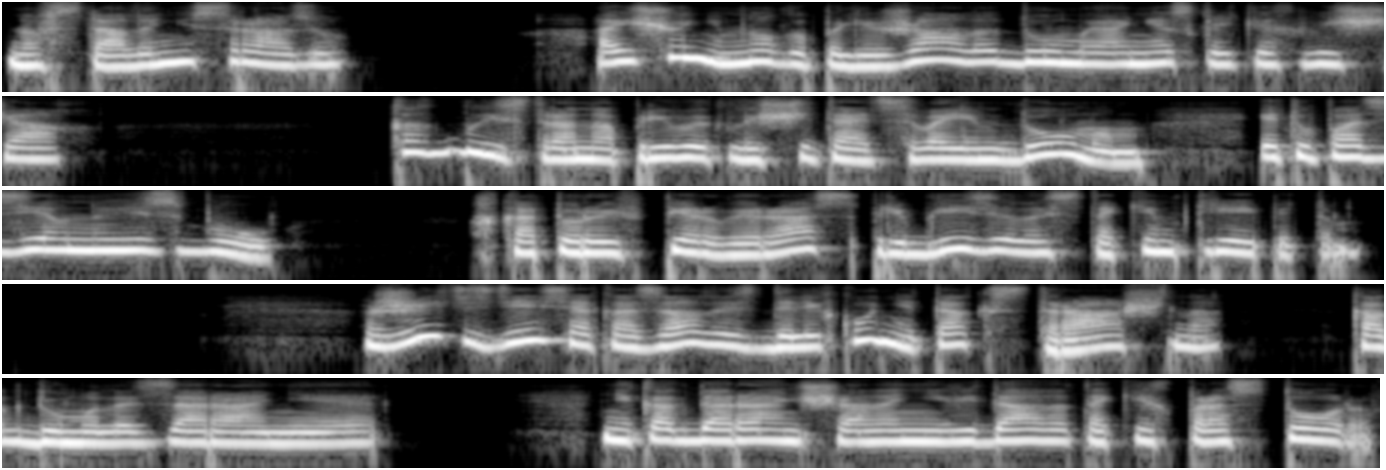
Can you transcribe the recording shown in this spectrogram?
Но встала не сразу, а еще немного полежала, думая о нескольких вещах. Как быстро она привыкла считать своим домом эту подземную избу — к которой в первый раз приблизилась с таким трепетом. Жить здесь оказалось далеко не так страшно, как думалось заранее. Никогда раньше она не видала таких просторов,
